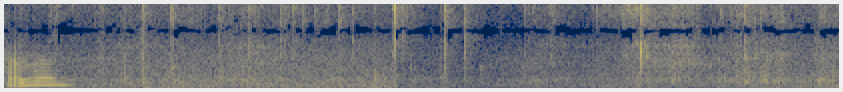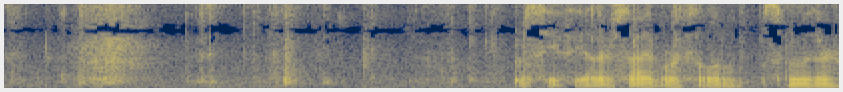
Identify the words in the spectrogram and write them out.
Come on. Let's see if the other side works a little smoother.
